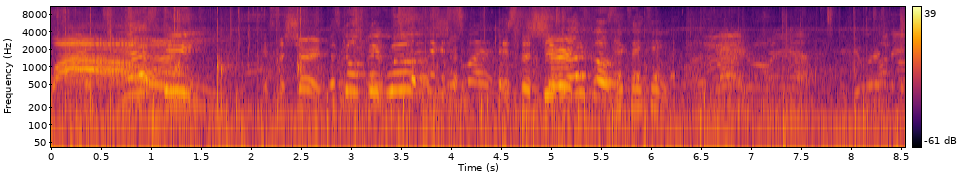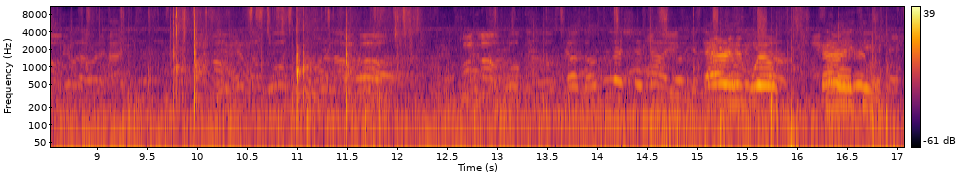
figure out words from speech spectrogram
Wow. It's the shirt. Let's go, Big Will. It's the shirt. Six eighteen. Yo, don't do that shit now. Yo, Carry him, Will. Seven eighteen.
